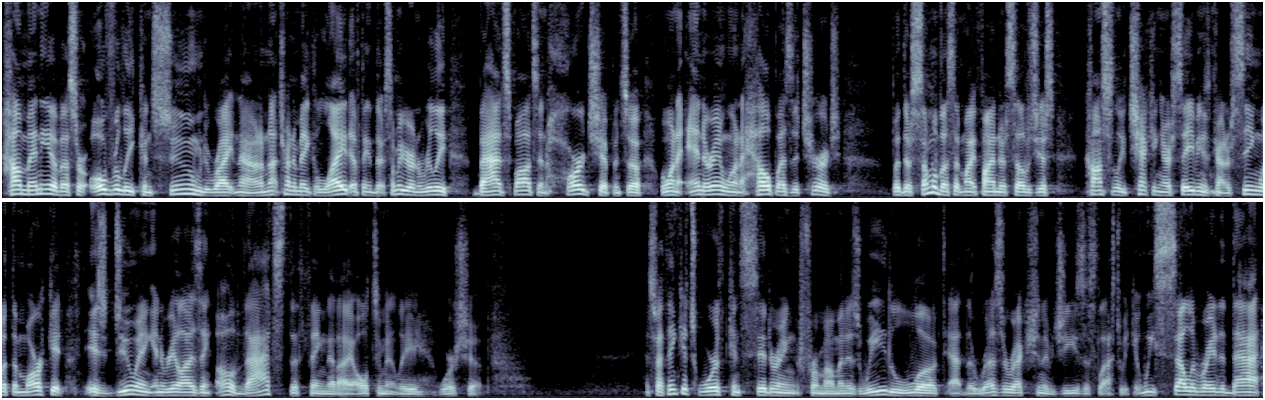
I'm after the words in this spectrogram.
how many of us are overly consumed right now? And I'm not trying to make light of things. Some of you are in really bad spots and hardship. And so we want to enter in, we want to help as a church. But there's some of us that might find ourselves just constantly checking our savings account or seeing what the market is doing and realizing, oh, that's the thing that I ultimately worship. And so I think it's worth considering for a moment as we looked at the resurrection of Jesus last week and we celebrated that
